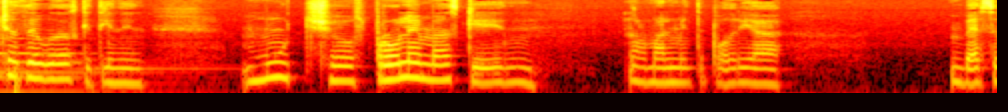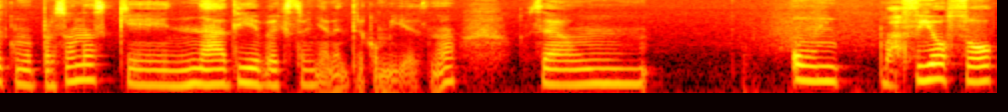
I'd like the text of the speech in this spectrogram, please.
Muchas deudas, que tienen muchos problemas, que normalmente podría verse como personas que nadie va a extrañar, entre comillas, ¿no? O sea, un, un mafioso,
